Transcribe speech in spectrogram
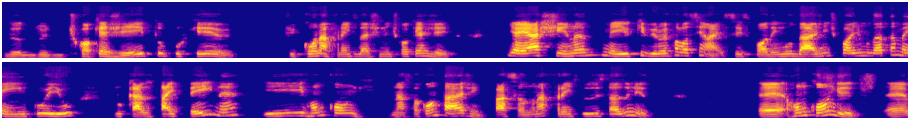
do, do, de qualquer jeito, porque ficou na frente da China de qualquer jeito. E aí a China meio que virou e falou assim: ah, vocês podem mudar, a gente pode mudar também. incluiu, no caso, Taipei né, e Hong Kong na sua contagem, passando na frente dos Estados Unidos. É, Hong Kong é,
